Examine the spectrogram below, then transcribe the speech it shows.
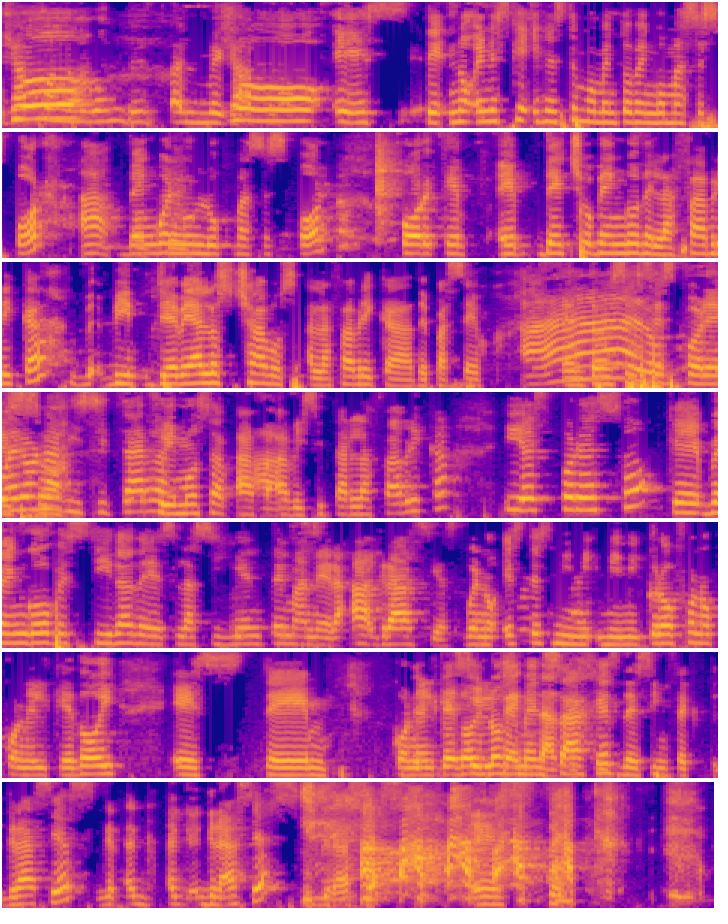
yo, ¿dónde está el yo, este, no, en es que en este momento vengo más sport. Ah, vengo en un look más sport porque, eh, de hecho, vengo de la fábrica. Vi- llevé a los chavos a la fábrica de paseo. Ah, Entonces es por eso. fueron a visitar la- Fuimos a, a- Ah. a visitar la fábrica y es por eso que vengo vestida de la siguiente manera. Ah, gracias. Bueno, este es mi, mi- mi micrófono con el que doy este con el que doy los mensajes desinfect gracias gra- gra- gracias gracias este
